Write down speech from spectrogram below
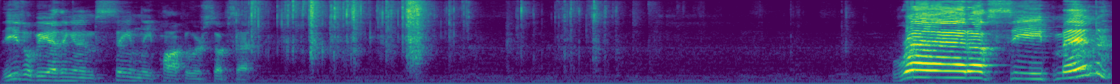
These will be, I think, an insanely popular subset. Red of Seepman.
